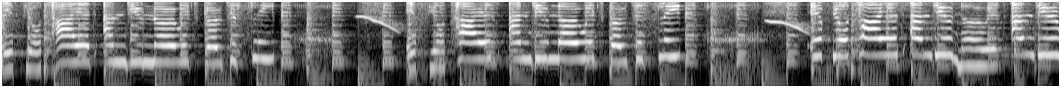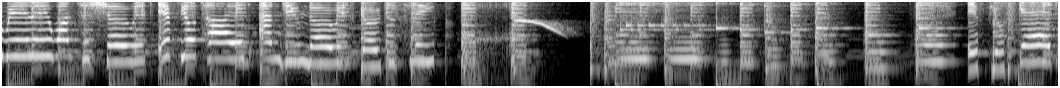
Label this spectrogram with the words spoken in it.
If you're tired and you know it, go to sleep. If you're tired and you know it, go to sleep. If you're tired and you know it, and you really want to show it, if you're tired and you know it, go to sleep. If you're scared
